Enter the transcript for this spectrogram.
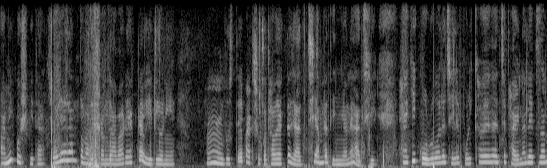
আমি পুষ্পিতা, চলে এলাম তোমাদের সঙ্গে আবারও একটা ভিডিও নিয়ে। হুম, বুঝতেই পারছ, কোথাও একটা যাচ্ছি, আমরা তিনজনে আছি। হ্যাঁ কি করব বলো? ছেলের পরীক্ষা হয়ে গেছে ফাইনাল এক্সাম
